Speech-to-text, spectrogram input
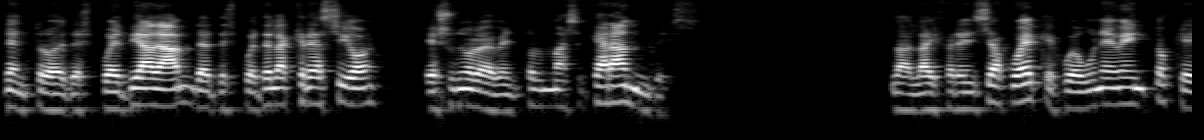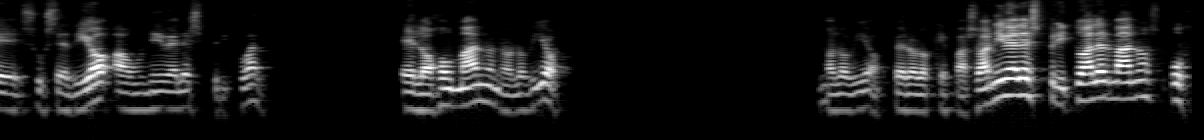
dentro de, después de Adán, después de la creación, es uno de los eventos más grandes. La, la diferencia fue que fue un evento que sucedió a un nivel espiritual. El ojo humano no lo vio. No lo vio. Pero lo que pasó a nivel espiritual, hermanos, uff.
